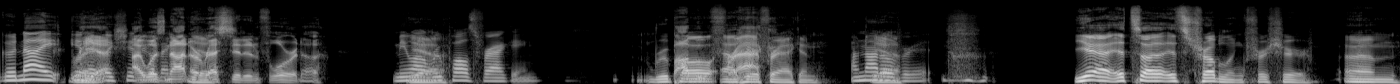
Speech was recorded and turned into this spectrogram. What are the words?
Good night. You Right. know, yeah, like she I was not to- Yes. arrested in Florida. Meanwhile, Yeah. RuPaul's fracking. RuPaul out here fracking. I'm not Yeah. over it. Yeah, it's uh it's troubling for sure. Um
